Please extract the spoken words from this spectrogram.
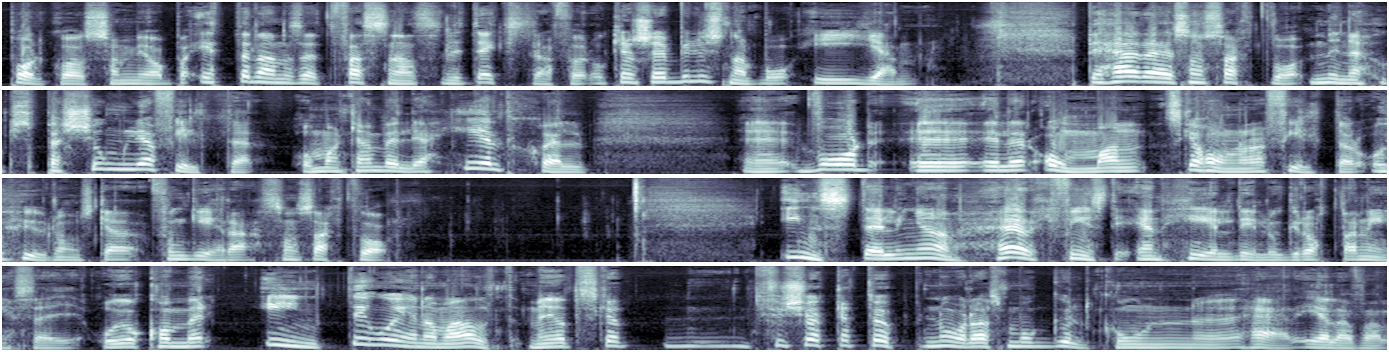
podcast som jag på ett eller annat sätt fastnat lite extra för och kanske vill lyssna på igen. Det här är som sagt var mina högst personliga filter och man kan välja helt själv eh, vad eh, eller om man ska ha några filter och hur de ska fungera som sagt var. Inställningar. Här finns det en hel del att grotta ner sig och jag kommer inte gå igenom allt men jag ska mm, försöka ta upp några små guldkorn eh, här i alla fall.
